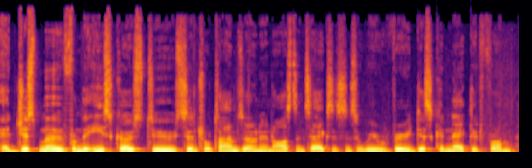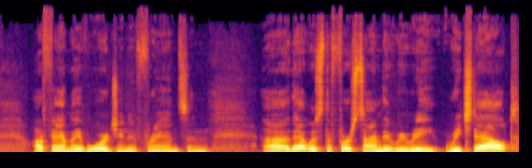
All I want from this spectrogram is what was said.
had just moved from the East Coast to Central Time Zone in Austin, Texas, and so we were very disconnected from our family of origin and friends. And uh, that was the first time that we really reached out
